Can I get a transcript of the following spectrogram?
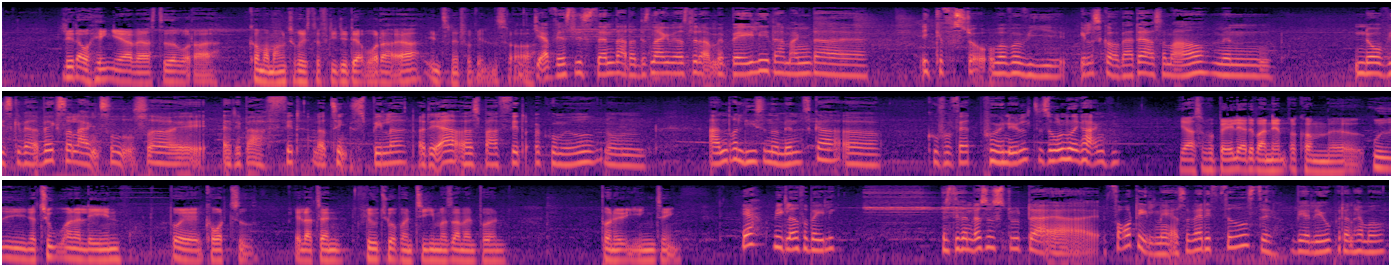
lidt afhængige af at være steder, hvor der kommer mange turister, fordi det er der, hvor der er internetforbindelser. Og... Ja, vestlige standarder, det snakker vi også lidt om med Bali. Der er mange, der øh, ikke kan forstå, hvorfor vi elsker at være der så meget, men når vi skal være væk så lang tid, så øh, er det bare fedt, når ting spiller. Og det er også bare fedt at kunne møde nogle andre ligesindede mennesker og kunne få fat på en øl til solnedgangen. Ja, så på Bali er det bare nemt at komme øh, ud i naturen alene på øh, kort tid. Eller tage en flyvetur på en time, og så er man på en, på en ø i ingenting. Ja, vi er glade for Bali. Men Stefan, hvad synes du, der er fordelene? Altså, hvad er det fedeste ved at leve på den her måde?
